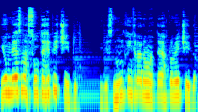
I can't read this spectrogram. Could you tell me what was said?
E o mesmo assunto é repetido: eles nunca entrarão na terra prometida,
